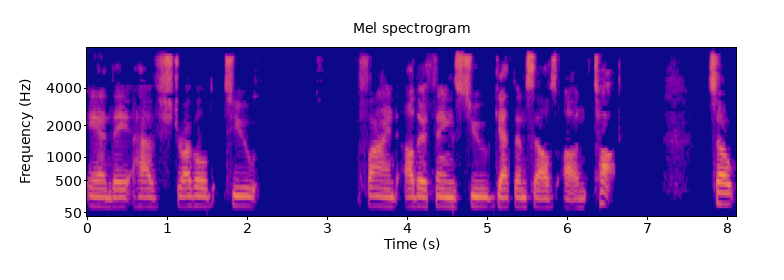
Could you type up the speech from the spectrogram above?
and they have struggled to find other things to get themselves on top. So,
